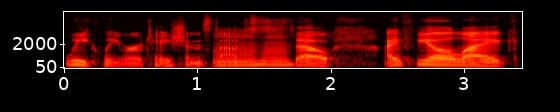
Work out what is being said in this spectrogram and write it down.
weekly rotation stuff. Mm-hmm. So I feel like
